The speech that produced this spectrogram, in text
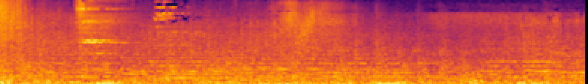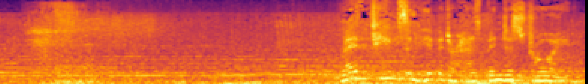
Been destroyed.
